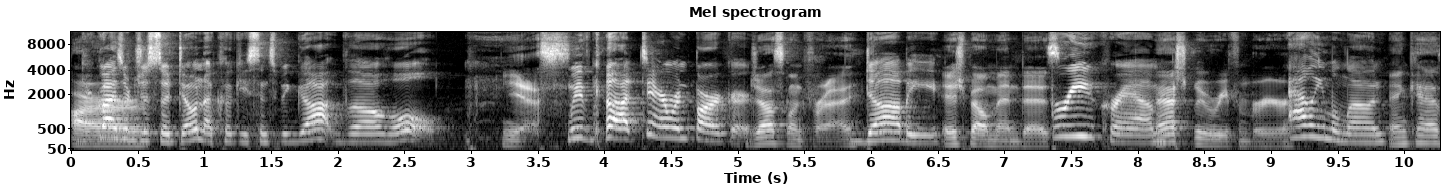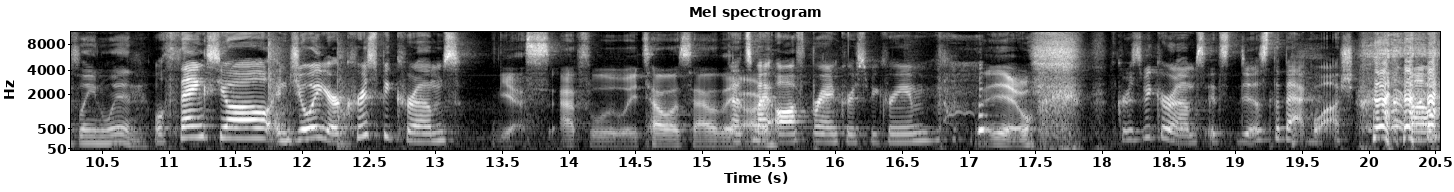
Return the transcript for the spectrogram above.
You guys are Are- just a donut cookie since we got the whole. yes. We've got Taryn Parker, Jocelyn Fry. Dobby, Ishbel Mendez. Bree Cram, Ashley Riefenberger. Allie Malone. And Kathleen Wynn. Well, thanks, y'all. Enjoy your crispy Crumbs. Yes, absolutely. Tell us how they That's are. my off brand Krispy Kreme. Ew. Krispy Crumbs. It's just the backwash. Um,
